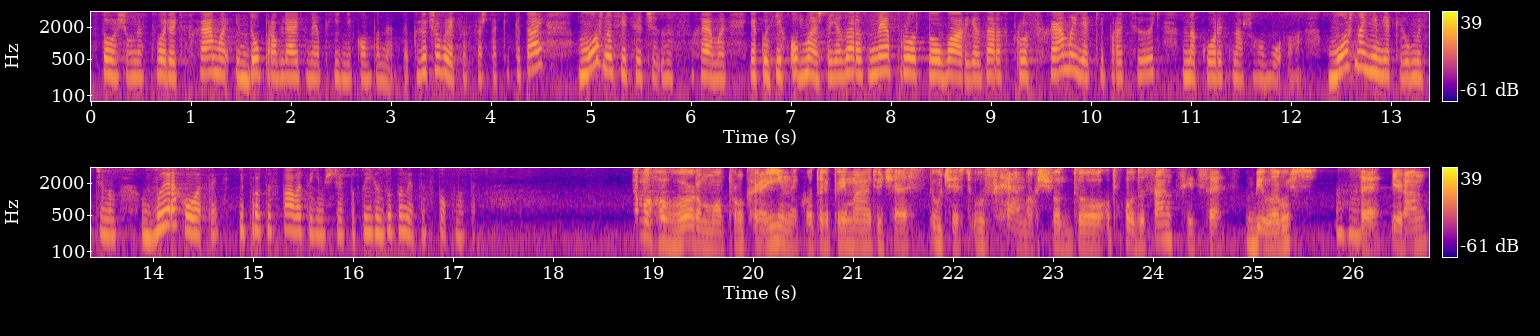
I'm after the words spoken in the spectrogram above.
з того, що вони створюють схеми і доправляють необхідні компоненти. Ключовий це все ж таки Китай. Можна всі ці схеми якось їх обмежити. Я зараз не про товар, я зараз про схеми, які працюють на користь нашого ворога. Можна їм якимось чином вирахувати і протиставити їм щось, тобто їх зупинити, стопнути. Ми говоримо про країни, котрі приймають участь участь у схемах щодо обходу санкцій. Це Білорусь, це Іран,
